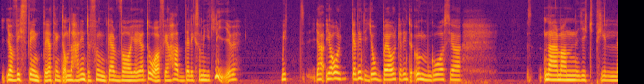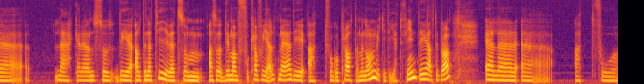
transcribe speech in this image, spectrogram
jag visste inte, jag tänkte om det här inte funkar, vad gör jag då? För jag hade liksom inget liv. Jag, jag orkade inte jobba, jag orkade inte umgås. Jag, när man gick till eh, läkaren så det alternativet som, alltså det man kan få hjälp med det är att få gå och prata med någon, vilket är jättefint, det är alltid bra. Eller eh, att få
